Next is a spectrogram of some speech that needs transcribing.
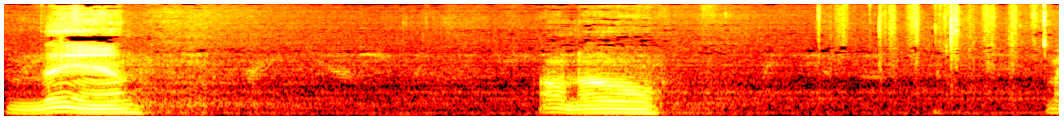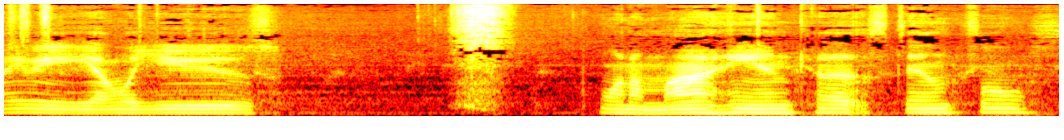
And then, I don't know, maybe I'll use one of my hand cut stencils.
